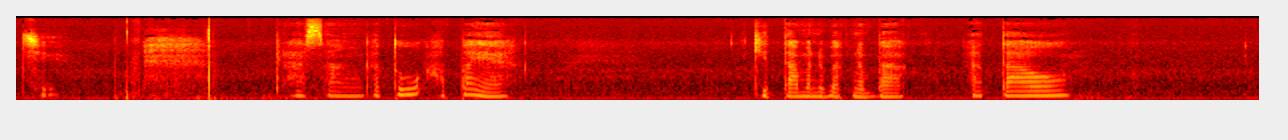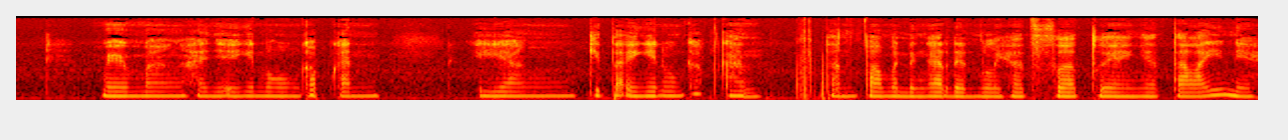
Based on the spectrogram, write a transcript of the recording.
Cie. Prasangka tuh apa ya? Kita menebak-nebak atau memang hanya ingin mengungkapkan yang kita ingin ungkapkan tanpa mendengar dan melihat sesuatu yang nyata lainnya.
